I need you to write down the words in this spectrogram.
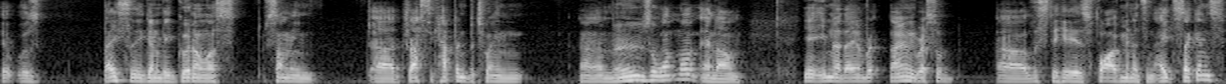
it was basically going to be good unless something uh, drastic happened between uh, moves or whatnot. And um, yeah, even though they, they only wrestled uh, listed here is five minutes and eight seconds.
